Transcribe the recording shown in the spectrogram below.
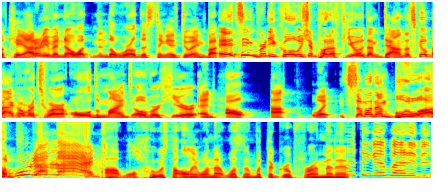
Okay, I don't even know what in the world this thing is doing, but it seemed pretty cool. We should put a few of them down. Let's go back over to our old mines over here. And oh, uh, wait, some of them blew up. Who done that? Uh, well, who was the only one that wasn't with the group for a minute? I think I might have been me.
